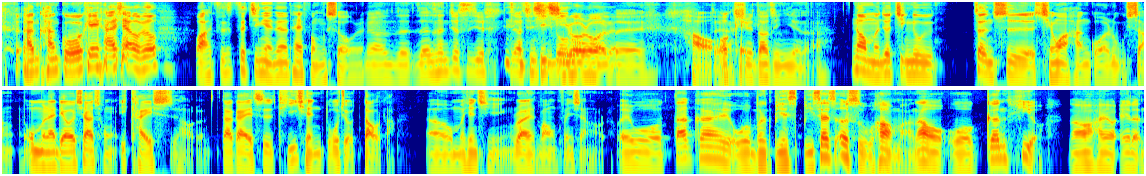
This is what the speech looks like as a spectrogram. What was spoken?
韩韩国可以拿下？我说，哇，这这今年真的太丰收了。没有人人生就是要起起起起落落的，对好，OK，学到经验了啊。那我们就进入正式前往韩国的路上，我们来聊一下从一开始好了，大概是提前多久到达？呃，我们先请 Ryan 帮我分享好了。哎、我大概我们比比赛是二十五号嘛，那我我跟 Hill，然后还有 Alan，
